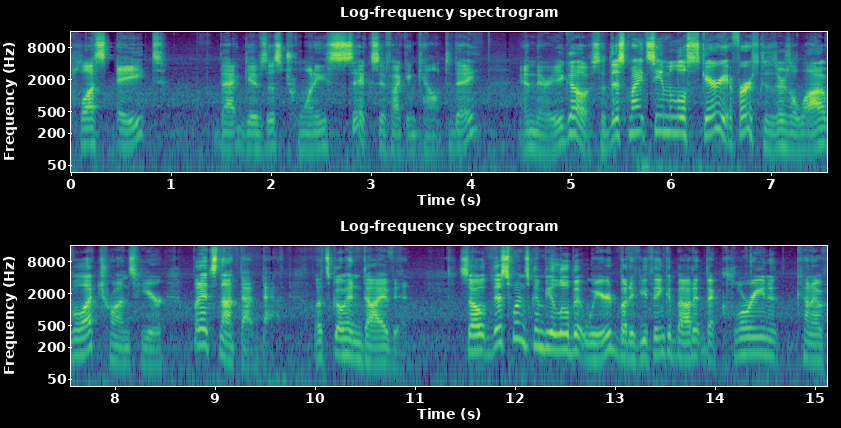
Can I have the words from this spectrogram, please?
plus 8. That gives us 26 if I can count today. And there you go. So this might seem a little scary at first because there's a lot of electrons here, but it's not that bad. Let's go ahead and dive in. So this one's going to be a little bit weird, but if you think about it, that chlorine kind of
